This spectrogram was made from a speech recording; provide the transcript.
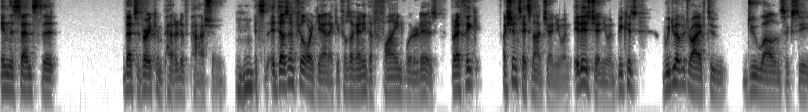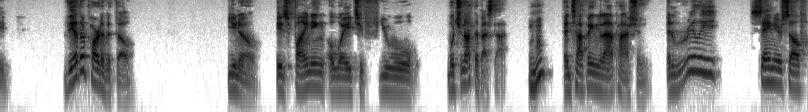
in the sense that that's a very competitive passion. Mhm. It's it doesn't feel organic. It feels like I need to find what it is. But I think I shouldn't say it's not genuine. It is genuine because we do have a drive to do well and succeed. The other part of it though, you know, is finding a way to fuel what you're not the best at Mhm. and tapping into that passion and really saying to yourself,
